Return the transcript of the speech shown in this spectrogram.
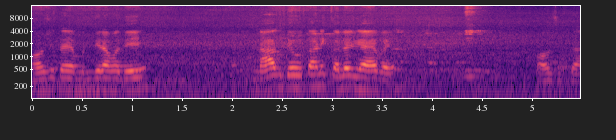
पाहू शकता या मंदिरामध्ये नागदेवता आणि कलश गायब आहे. पाहू शकता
